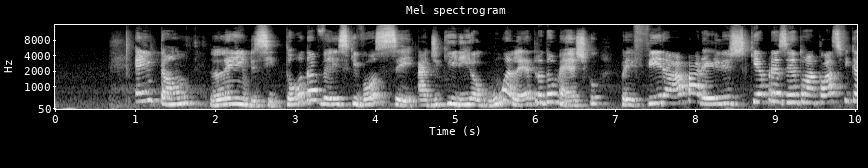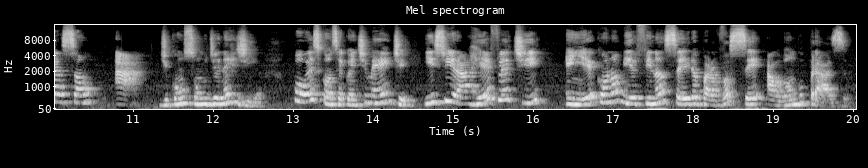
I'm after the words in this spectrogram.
Então, lembre-se, toda vez que você adquirir algum eletrodoméstico, prefira aparelhos que apresentam a classificação A de consumo de energia, pois, consequentemente, isso irá refletir em economia financeira para você a longo prazo.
